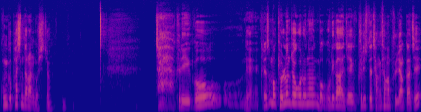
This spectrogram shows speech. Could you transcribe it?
공급하신다는 것이죠. 자 그리고 네 그래서 뭐 결론적으로는 뭐 우리가 이제 그리스도의 장성한 분량까지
